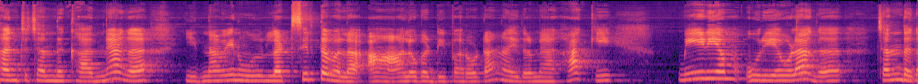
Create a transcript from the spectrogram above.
ಹಂಚು ಚಂದಕ್ಕೆ ಆದ್ಮ್ಯಾಗ ಇದು ನಾವೇನು ಲಟ್ಸಿರ್ತವಲ್ಲ ಆ ಆಲೂಗಡ್ಡೆ ಪರೋಟಾನ ಇದ್ರ ಮ್ಯಾಗ ಹಾಕಿ ಮೀಡಿಯಮ್ ಉರಿಯ ಒಳಗೆ ಚಂದಾಗ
